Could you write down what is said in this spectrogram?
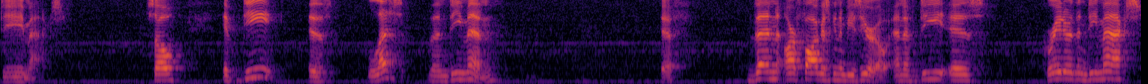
dmax. So if d is less than dmin, if, then our fog is going to be zero. And if d is greater than d max,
